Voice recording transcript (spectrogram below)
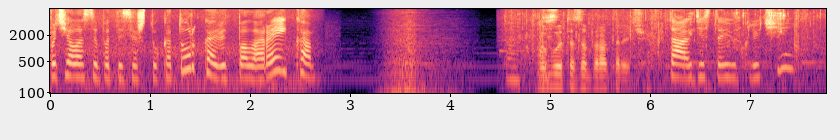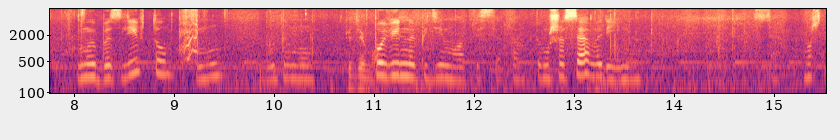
Почала сипатися штукатурка, відпала рейка. Ви будете забирати речі. Так, дістаю ключі. Ми без ліфту, тому будемо Підіймати. повільно підійматися, так, тому що все аварійне. Все, можна.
